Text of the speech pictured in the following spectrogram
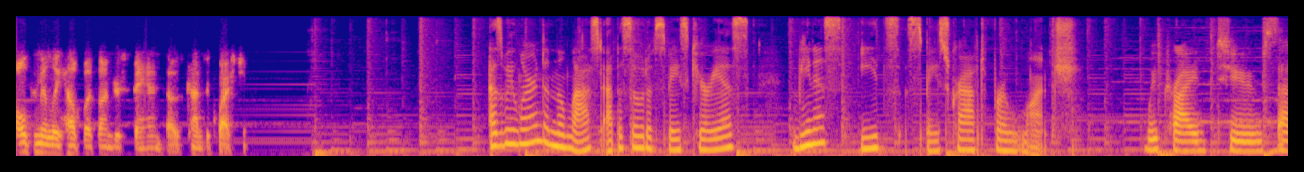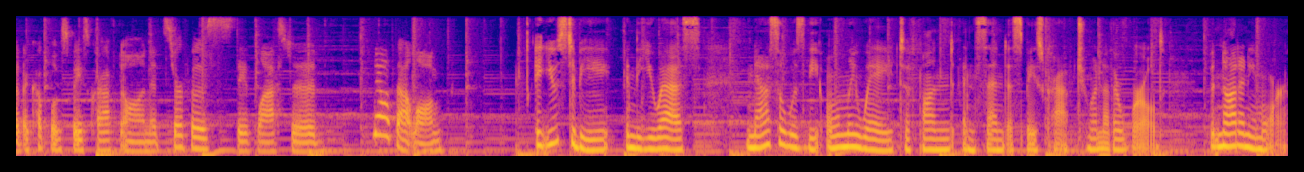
ultimately help us understand those kinds of questions. As we learned in the last episode of Space Curious, Venus eats spacecraft for lunch. We've tried to set a couple of spacecraft on its surface. They've lasted not that long. It used to be, in the US, NASA was the only way to fund and send a spacecraft to another world, but not anymore.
